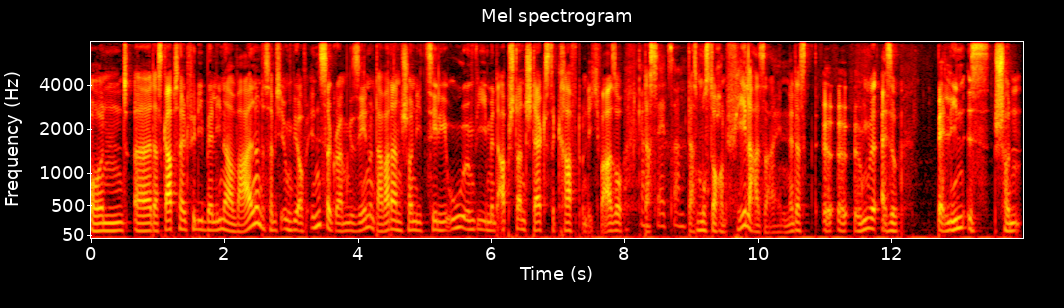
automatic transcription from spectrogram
Und äh, das gab es halt für die Berliner Wahlen und das habe ich irgendwie auf Instagram gesehen und da war dann schon die CDU irgendwie mit Abstand stärkste Kraft und ich war so, Ganz das, seltsam. das muss doch ein Fehler sein, ne? Das äh, äh, irgendwie, also Berlin ist schon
